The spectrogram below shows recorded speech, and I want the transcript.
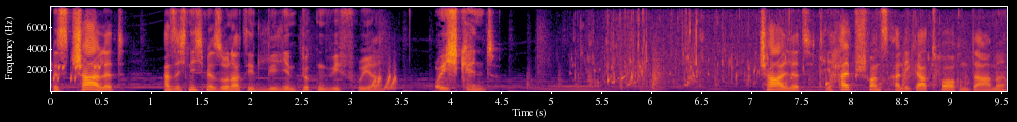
Miss Charlotte kann sich nicht mehr so nach den Lilien bücken wie früher. Ruhig, Kind. Charlotte, die Halbschwanz-Alligatorendame,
